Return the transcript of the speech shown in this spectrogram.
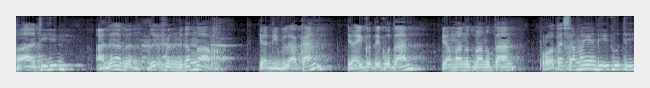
fa'atihim adaban dhifan minan nar. Yang di belakang, yang ikut-ikutan, yang manut-manutan, protes sama yang diikuti.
